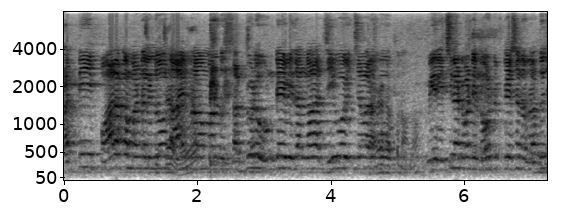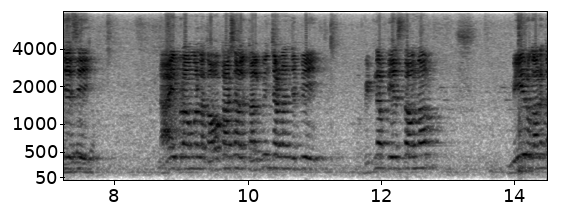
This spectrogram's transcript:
ప్రతి పాలక మండలిలో నాయ బ్రాహ్మణుడు సభ్యుడు ఉండే విధంగా జీవో ఇచ్చే వరకు మీరు ఇచ్చినటువంటి నోటిఫికేషన్ రద్దు చేసి నాయ బ్రాహ్మణులకు అవకాశాలు కల్పించాలని చెప్పి విజ్ఞప్తి చేస్తా ఉన్నాం. మీరు కనుక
